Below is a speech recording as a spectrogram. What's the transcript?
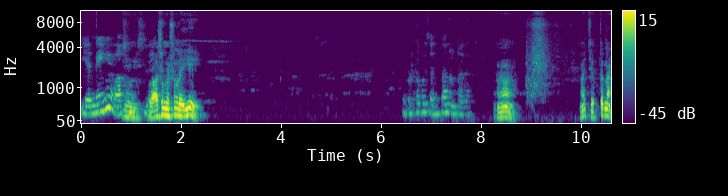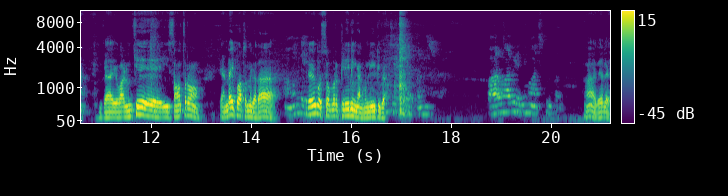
ఇవన్నీ వాషింగ్ ఉమ్, మిషన్ వాషింగ్ మిషన్లో వెయ్యి ఎప్పటికప్పుడు చెప్తున్నా. ఇంకా ఇవాళ నుంచి ఈ సంవత్సరం ఎండ అయిపోతుంది కదా. రేపు శుభ్ర క్లీనింగ్ అనమాట నీట్గా. అదేలే.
